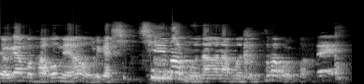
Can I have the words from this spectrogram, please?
여기 한번 봐보면 우리가 17번 문항을 한번 좀 풀어볼 건데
